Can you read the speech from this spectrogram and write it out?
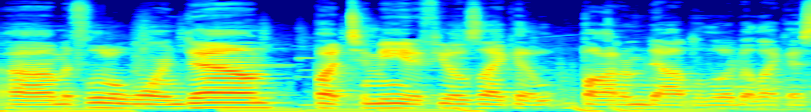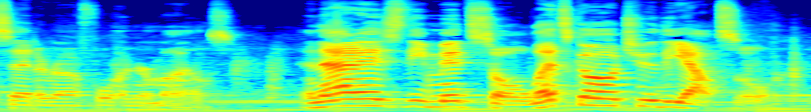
Um, it's a little worn down, but to me it feels like it bottomed out a little bit, like I said, around 400 miles. and that is the midsole. Let's go to the outsole.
